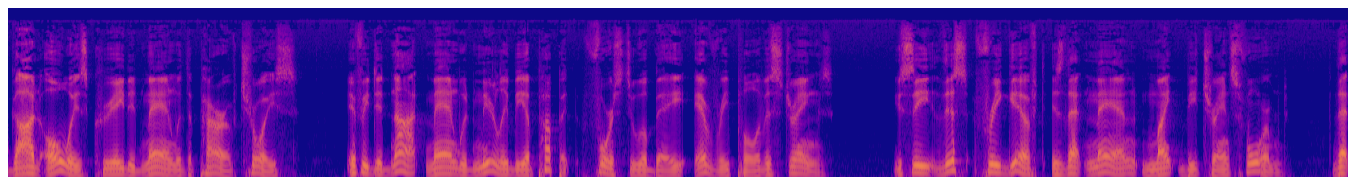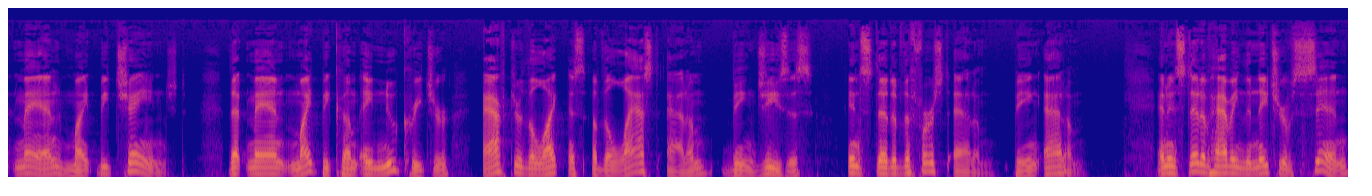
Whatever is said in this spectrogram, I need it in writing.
God always created man with the power of choice. If he did not, man would merely be a puppet, forced to obey every pull of his strings. You see, this free gift is that man might be transformed, that man might be changed, that man might become a new creature after the likeness of the last Adam, being Jesus, instead of the first Adam, being Adam. And instead of having the nature of sin,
